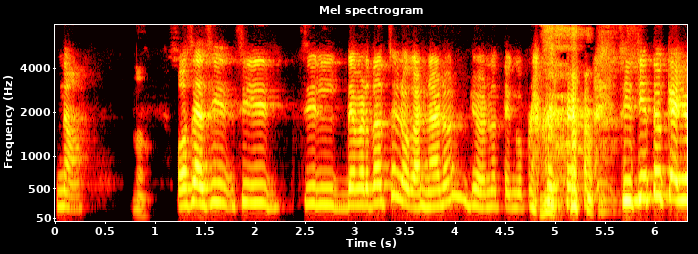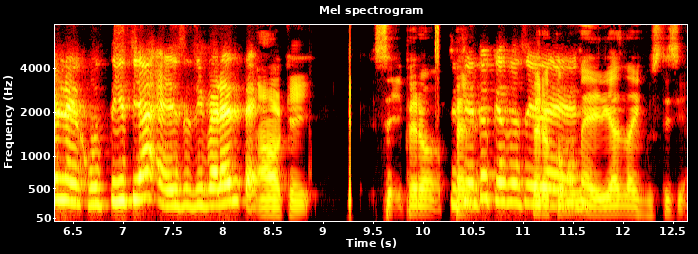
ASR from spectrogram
No. No. O sea, si, si, si de verdad se lo ganaron, yo no tengo problema. si siento que hay una injusticia, eso es diferente. Ah, ok. Sí, pero. Si siento que eso sí Pero, ¿cómo me dirías la injusticia?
